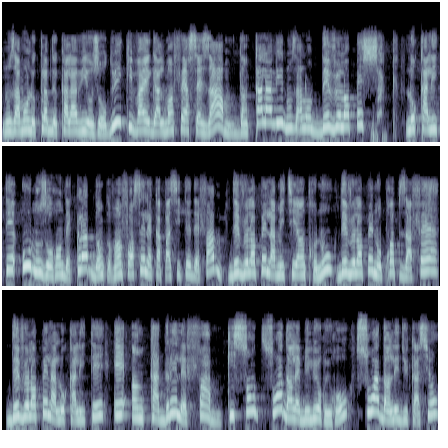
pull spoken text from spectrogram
Nous avons le club de Calavi aujourd'hui, qui va également faire ses armes. Dans Calavi, nous allons développer chaque localité où nous aurons des clubs, donc renforcer les capacités des femmes, développer l'amitié entre nous, développer nos propres affaires, développer la localité et encadrer les femmes qui sont soit dans les milieux ruraux, soit dans l'éducation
